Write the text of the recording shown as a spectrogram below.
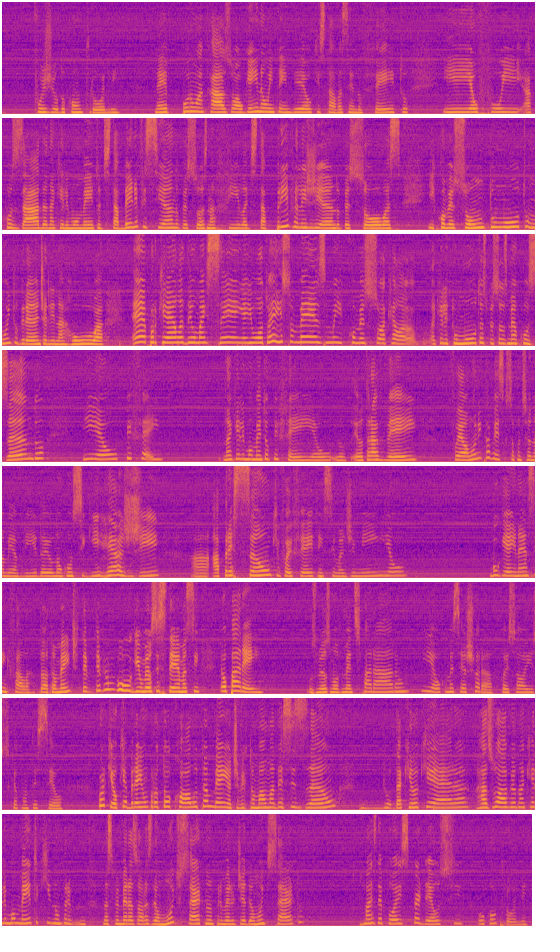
fugiu do controle. Né? Por um acaso alguém não entendeu o que estava sendo feito e eu fui acusada naquele momento de estar beneficiando pessoas na fila, de estar privilegiando pessoas e começou um tumulto muito grande ali na rua. É porque ela deu mais senha e o outro é isso mesmo e começou aquela, aquele tumulto, as pessoas me acusando e eu pifei. Naquele momento eu pifei, eu, eu, eu travei. Foi a única vez que isso aconteceu na minha vida. Eu não consegui reagir à, à pressão que foi feita em cima de mim e eu buguei, né? Assim que fala. Totalmente. Teve, teve um bug o meu sistema, assim. Eu parei os meus movimentos pararam e eu comecei a chorar. Foi só isso que aconteceu. Porque eu quebrei um protocolo também, eu tive que tomar uma decisão do, daquilo que era razoável naquele momento, que nas primeiras horas deu muito certo, no primeiro dia deu muito certo, mas depois perdeu-se o controle.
